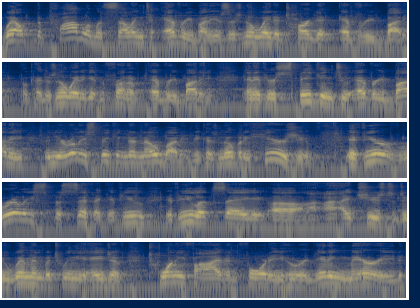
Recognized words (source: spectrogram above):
well the problem with selling to everybody is there's no way to target everybody okay? There's no way to get in front of everybody. And if you're speaking to everybody then you're really speaking to nobody because nobody hears you. If you're really specific if you if you let's say uh, I, choose to do women between the age of 25 and 40 who are getting married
